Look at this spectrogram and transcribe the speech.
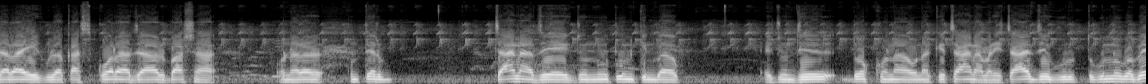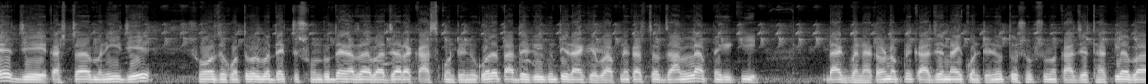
যারা এগুলা কাজ করা, যার বাসা, ওনারা চায় না যে একজন নতুন কিংবা একজন যে দক্ষ না ওনাকে চায় না মানে চায় যে গুরুত্বপূর্ণভাবে যে কাজটা মানে যে সহজে করতে পারবে দেখতে সুন্দর দেখা যায় বা যারা কাজ কন্টিনিউ করে তাদেরকে কিন্তু রাখে বা আপনি কাজটা জানলে আপনাকে কি ডাকবে না? কারণ আপনি কাজে নাই কন্টিনিউ তো সবসময় কাজে থাকলে বা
